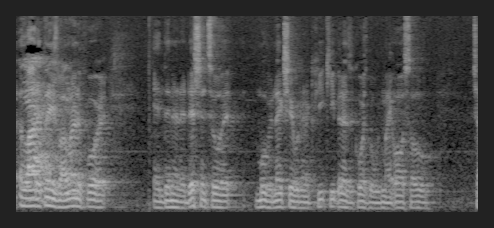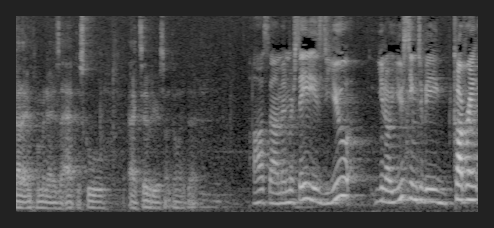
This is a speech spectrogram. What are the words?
a lot of things while learning for it and then in addition to it moving next year we're going to keep, keep it as a course but we might also try to implement it as an after school activity or something like that. Awesome. And Mercedes, you you know, you seem to be covering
